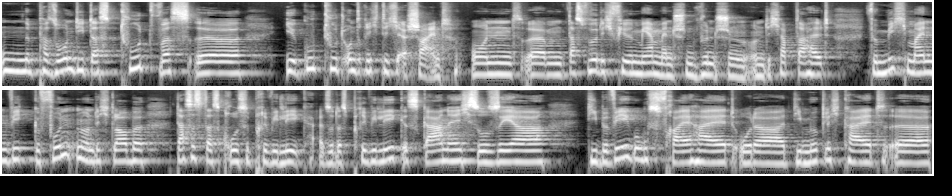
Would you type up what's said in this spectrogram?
eine Person, die das tut, was äh, ihr gut tut und richtig erscheint. Und ähm, das würde ich viel mehr Menschen wünschen. Und ich habe da halt für mich meinen Weg gefunden und ich glaube, das ist das große Privileg. Also das Privileg ist gar nicht so sehr die Bewegungsfreiheit oder die Möglichkeit, äh,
